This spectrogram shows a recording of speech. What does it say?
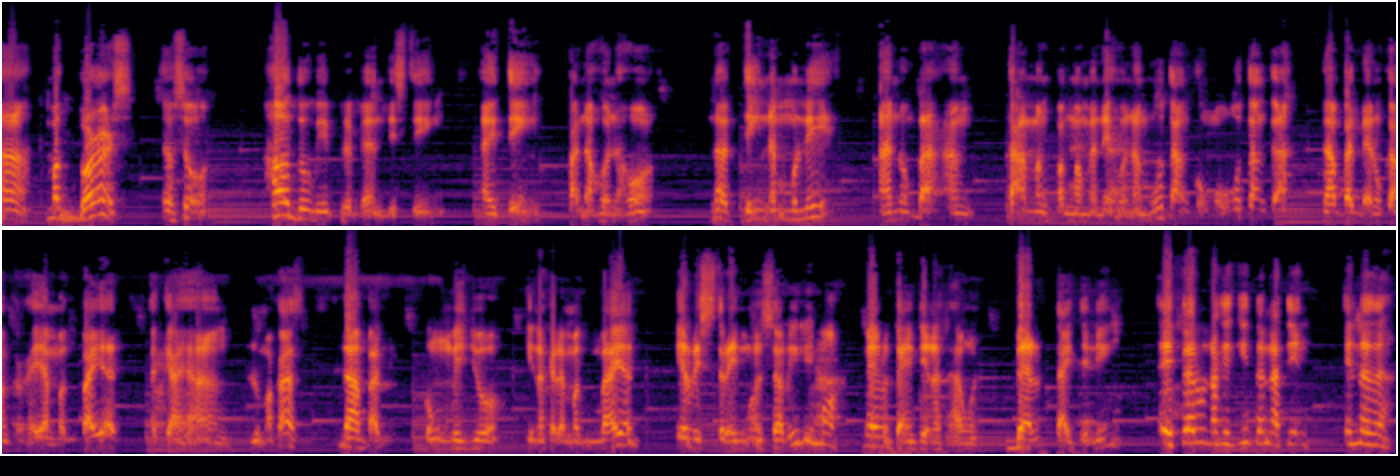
ah, mag-burst. So, so, how do we prevent this thing? I think, panahon na ho na tingnan muli ano ba ang tamang pagmamaneho ng utang. Kung uutang ka, dapat meron kang kakayang magbayad at kayang lumakas. Dapat kung medyo kinakailangan magbayad, i-restrain mo ang sarili mo. Meron tayong tinatawag belt tightening. Eh, pero nakikita natin eh, na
